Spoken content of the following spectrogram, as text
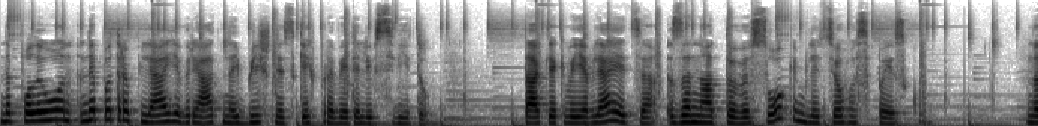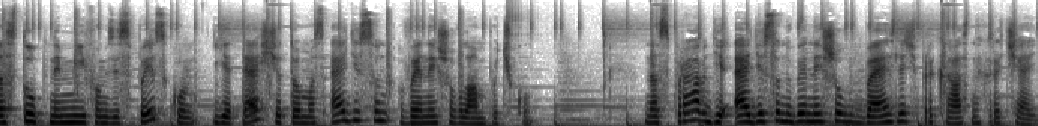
Наполеон не потрапляє в ряд найбільш низьких правителів світу, так як виявляється, занадто високим для цього списку. Наступним міфом зі списку є те, що Томас Едісон винайшов лампочку. Насправді, Едісон винайшов безліч прекрасних речей.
